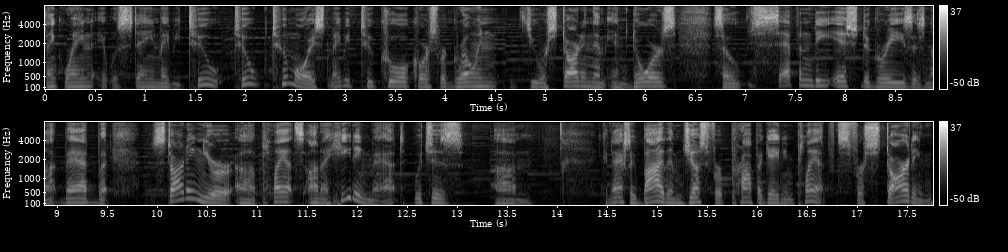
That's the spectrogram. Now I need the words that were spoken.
think Wayne, it was staying maybe too too too moist, maybe too cool. Of course, we're growing. You were starting them indoors, so 70-ish degrees is not bad. But starting your uh, plants on a heating mat, which is um, you can actually buy them just for propagating plants, for starting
